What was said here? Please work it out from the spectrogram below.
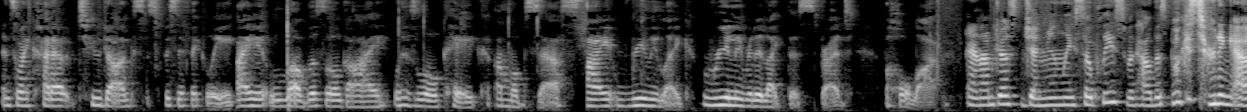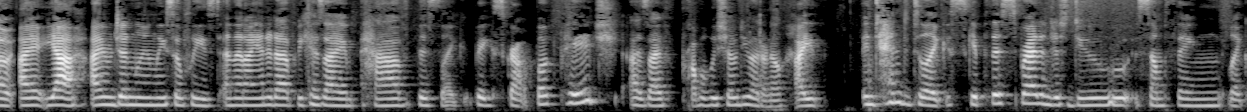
And so I cut out two dogs specifically. I love this little guy with his little cake. I'm obsessed. I really like, really, really like this spread a whole lot. And I'm just genuinely so pleased with how this book is turning out. I, yeah, I'm genuinely so pleased. And then I ended up, because I have this like big scrapbook page, as I've probably showed you, I don't know, I intended to like skip this spread and just do something like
